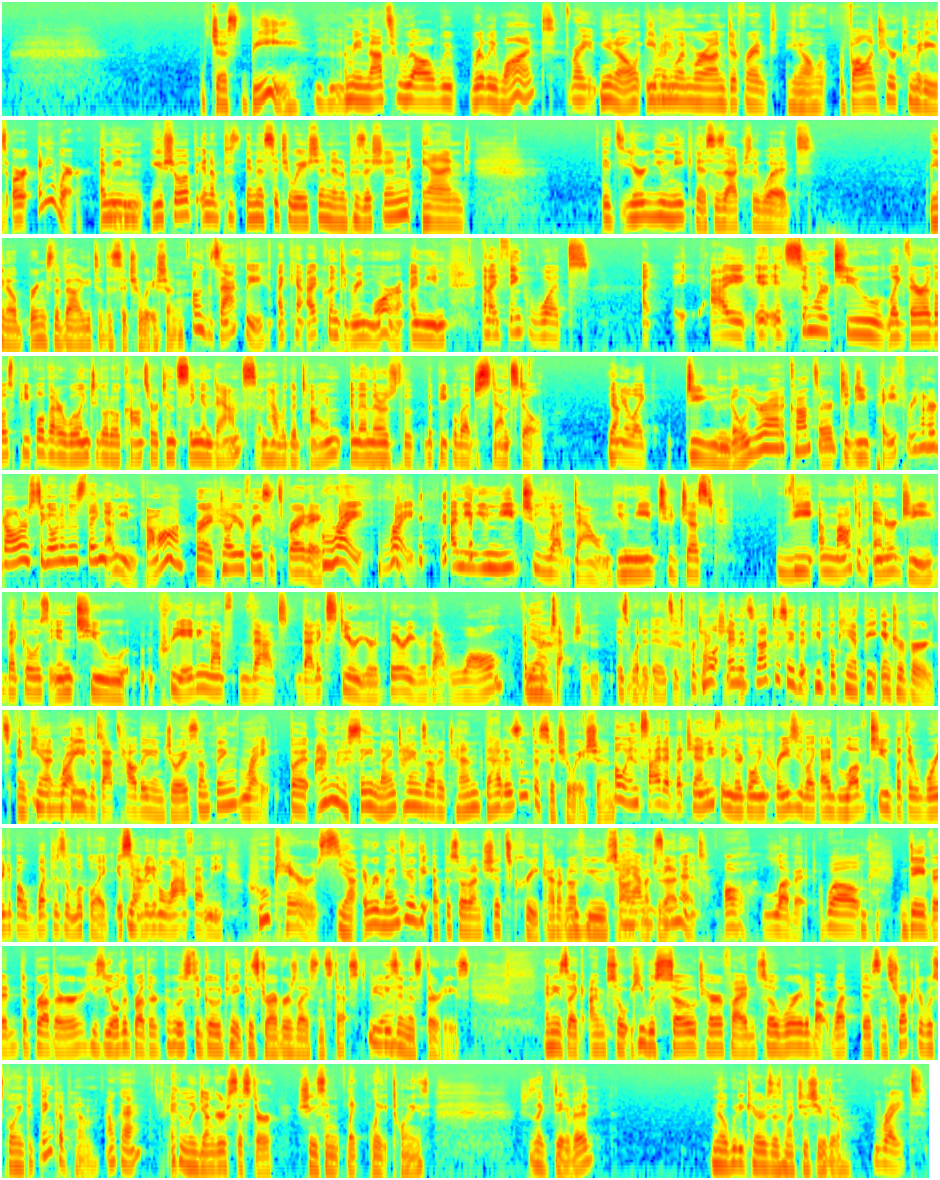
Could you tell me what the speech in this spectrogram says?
just be. I mean, that's who we all we really want. Mm-hmm. Right. You know, even Right. when we're on different, you know, volunteer committees or anywhere. I mean, Mm-hmm. you show up in a in a situation in a position and it's your uniqueness is actually what you know brings the value to the situation. Oh, exactly. I can't. I couldn't agree more. I mean, and I think what I, it, it's similar to like there are those people that are willing to go to a concert and sing and dance and have a good time, and then there's the the people that just stand still. Yeah. And you're like, do you know you're at a concert? Did you pay three hundred dollars to go to this thing? I mean, come on. Right. Tell your face it's Friday. Right, right. I mean, you need to let down. You need to just the amount of energy that goes into creating that that that exterior barrier, that wall, the Yeah. protection is what it is. It's protection. Well, and it's not to say that people can't be introverts and can't be that that's how they enjoy something. Right. But I'm going to say nine times out of 10, that isn't the situation. Oh, inside, I bet you anything they're going crazy. Like I'd love to, but they're worried about what does it look like? Is Yeah. somebody going to laugh at me? Who cares? Yeah, it reminds me of the episode on Schitt's Creek. I don't know if you saw Mm-hmm. I haven't much of that. seen it. Oh, love it. Well, David, the brother, he's the older brother, goes to go take his driver's license test. Yeah. He's in his 30s. And he's like, I'm so, he was so terrified and so worried about what this instructor was going to think of him. Okay. And the younger sister, she's in like late 20s. She's like, David, nobody cares as much as you do. Right.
